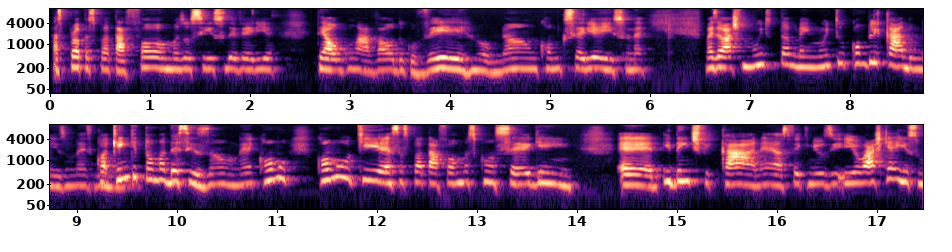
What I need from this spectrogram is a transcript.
as próprias plataformas ou se isso deveria ter algum aval do governo ou não, como que seria isso, né? Mas eu acho muito também muito complicado mesmo, né? Uhum. Quem que toma a decisão, né? Como, como que essas plataformas conseguem é, identificar né, as fake news? E, eu acho que é isso,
